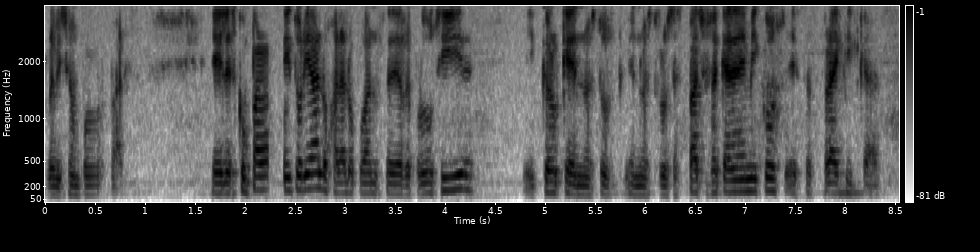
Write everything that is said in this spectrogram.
revisión por pares. Eh, les comparto el editorial, ojalá lo puedan ustedes reproducir. Y creo que en nuestros, en nuestros espacios académicos estas prácticas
